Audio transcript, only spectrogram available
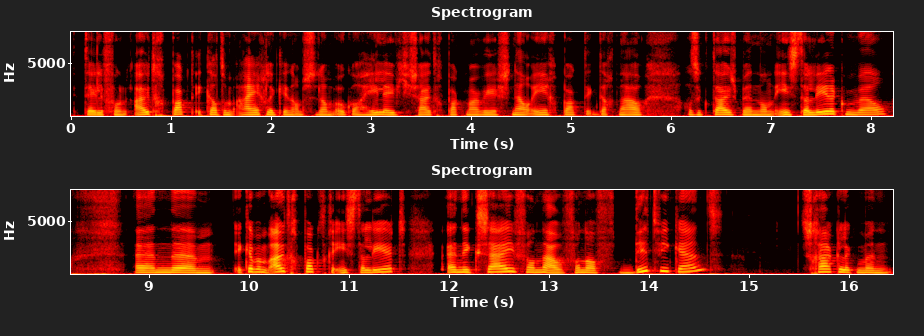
de telefoon uitgepakt. Ik had hem eigenlijk in Amsterdam ook al heel eventjes uitgepakt, maar weer snel ingepakt. Ik dacht, nou, als ik thuis ben, dan installeer ik hem wel. En um, ik heb hem uitgepakt, geïnstalleerd. En ik zei van, nou, vanaf dit weekend schakel ik mijn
